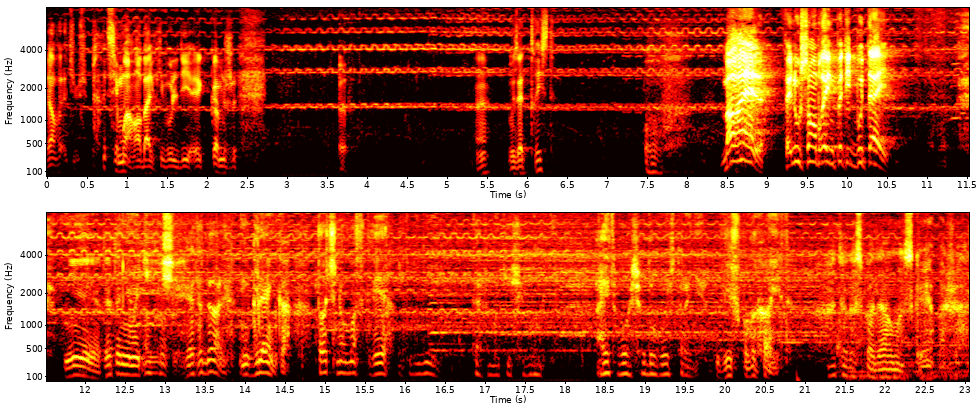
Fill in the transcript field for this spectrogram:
En fait, C'est moi, Rambal, qui vous le dis. Et comme je. Euh. Hein Vous êtes triste Oh. Morel Fais-nous chambrer une petite бутыль. Нет, это не Матища, это Даля. Глянь-ка, точно в Москве. Даже Матища А это вовсе в другой стране. Видишь, полыхает. Это, господа, в Москве пожар.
